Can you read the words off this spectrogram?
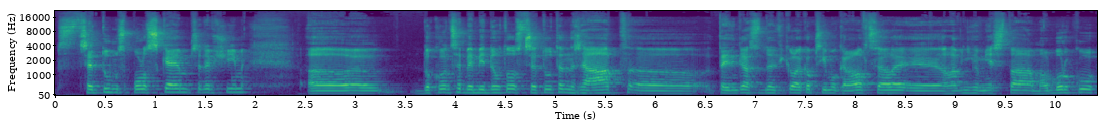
střetům s Polskem především. Uh, dokonce během jednoho toho střetu ten řád, uh, tenkrát se to netýkalo jako přímo Královce, ale i hlavního města Malborku, uh,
